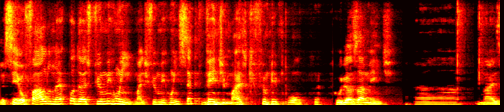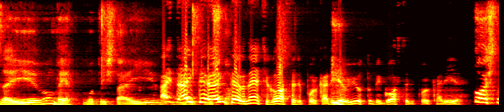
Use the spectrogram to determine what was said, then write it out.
Assim, eu falo, né, quando é de filme ruim, mas filme ruim sempre vende mais do que filme bom, curiosamente. Ah, mas aí, vamos ver, vou testar aí. A, a inter- a testar. internet gosta de porcaria? O YouTube gosta de porcaria? Gosto,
